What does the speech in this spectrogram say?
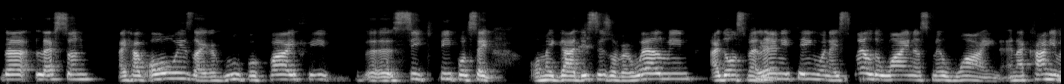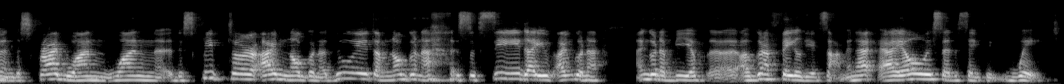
that lesson, I have always like a group of five, uh, six people say, oh my god this is overwhelming i don't smell mm. anything when i smell the wine i smell wine and i can't even mm. describe one one descriptor i'm not gonna do it i'm not gonna succeed I, i'm gonna i'm gonna be a, uh, i'm gonna fail the exam and I, I always said the same thing wait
